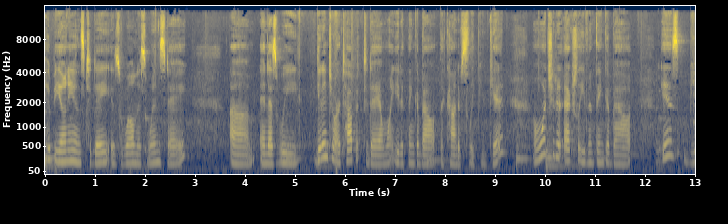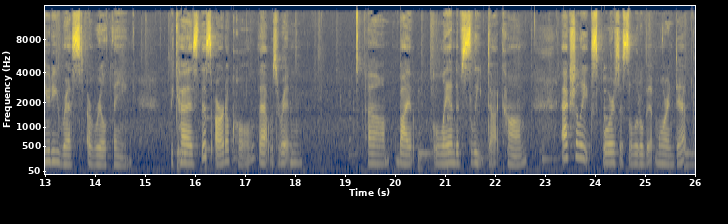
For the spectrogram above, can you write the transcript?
Hippionians, today is Wellness Wednesday. Um, and as we get into our topic today, I want you to think about the kind of sleep you get. I want you to actually even think about is beauty rest a real thing? Because this article that was written um, by landofsleep.com actually explores this a little bit more in depth.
